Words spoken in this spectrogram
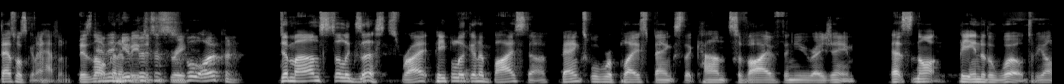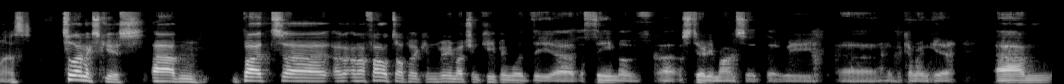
that's what's gonna happen. There's not gonna be the degree. will open. Demand still exists, right? People are gonna buy stuff. Banks will replace banks that can't survive the new regime. That's not the end of the world, to be honest. So an excuse. Um, but uh, on our final topic, and very much in keeping with the uh, the theme of uh, austerity mindset that we uh, have becoming here, um,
